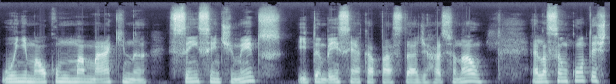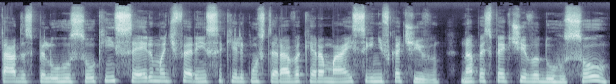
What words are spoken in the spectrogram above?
o animal como uma máquina sem sentimentos, e também sem a capacidade racional, elas são contestadas pelo Rousseau que insere uma diferença que ele considerava que era mais significativa. Na perspectiva do Rousseau,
